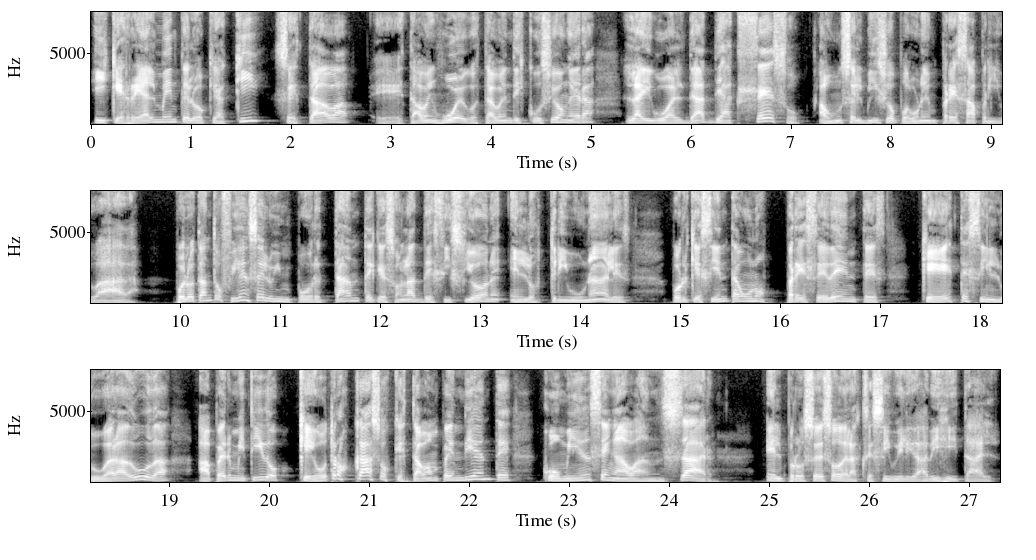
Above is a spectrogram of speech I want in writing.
y que realmente lo que aquí se estaba, eh, estaba en juego, estaba en discusión, era la igualdad de acceso a un servicio por una empresa privada. Por lo tanto, fíjense lo importante que son las decisiones en los tribunales, porque sientan unos precedentes que este sin lugar a duda ha permitido que otros casos que estaban pendientes comiencen a avanzar el proceso de la accesibilidad digital.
